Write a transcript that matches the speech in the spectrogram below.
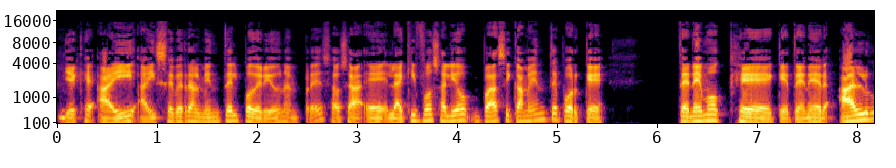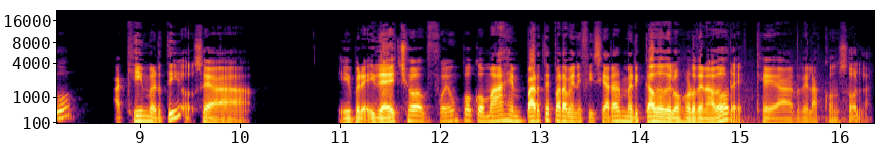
Y es que ahí, ahí se ve realmente el poderío de una empresa. O sea, eh, la Xbox salió básicamente porque tenemos que, que tener algo aquí invertido. O sea, y, de hecho fue un poco más en parte para beneficiar al mercado de los ordenadores que al de las consolas.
